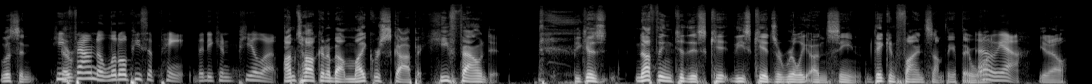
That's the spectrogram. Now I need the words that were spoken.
listen. He found a little piece of paint that he can peel up. I'm talking about microscopic. He found it because nothing to this kid. These kids are really unseen. They can find something if they want. Oh yeah. You know.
